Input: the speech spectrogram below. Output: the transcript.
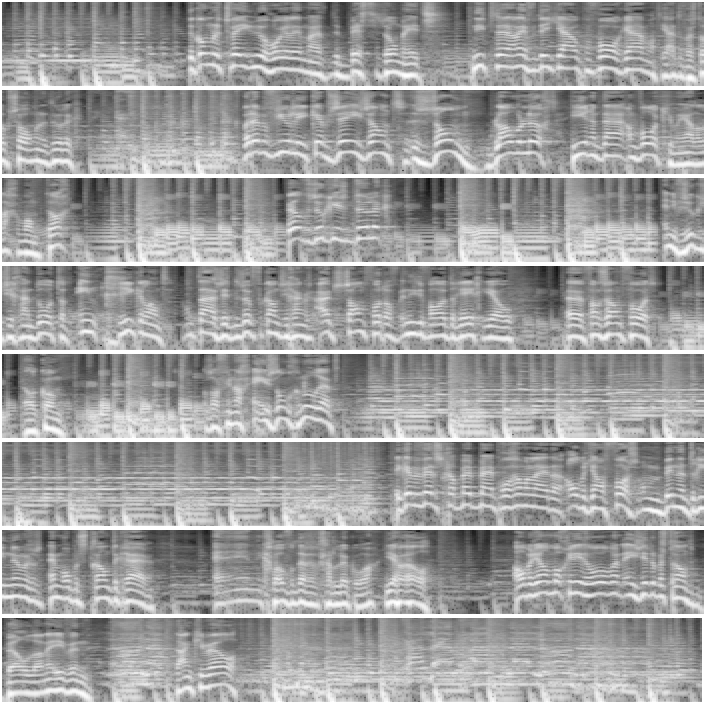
De komende twee uur hoor je alleen maar de beste zomerhits. Niet eh, alleen voor dit jaar, ook voor vorig jaar, want ja, toen was het ook zomer natuurlijk. Wat hebben we voor jullie? Ik heb zee, zand, zon, blauwe lucht. Hier en daar een wolkje, maar ja, dat lachen we om, toch? Veel verzoekjes natuurlijk. En die verzoekjes gaan door tot in Griekenland. Want daar zitten dus ook vakantiegangers uit Zandvoort... of in ieder geval uit de regio uh, van Zandvoort. Welkom. Alsof je nog geen zon genoeg hebt. Ik heb een weddenschap met mijn programmaleider Albert-Jan Vos... om binnen drie nummers hem op het strand te krijgen. En ik geloof wel dat het gaat lukken hoor. Jawel. Albert-Jan, mocht je dit horen en je zit op het strand, bel dan even. Dankjewel.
